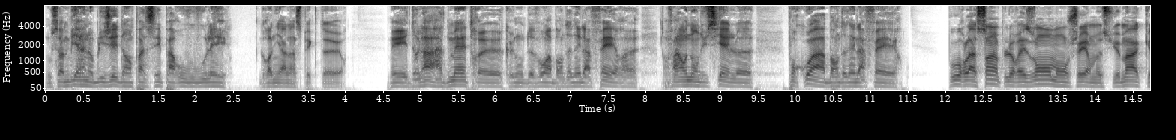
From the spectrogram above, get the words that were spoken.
Nous sommes bien obligés d'en passer par où vous voulez, grogna l'inspecteur. Mais de là admettre euh, que nous devons abandonner l'affaire, euh, enfin au nom du ciel, euh, pourquoi abandonner l'affaire? Pour la simple raison, mon cher monsieur Mac,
